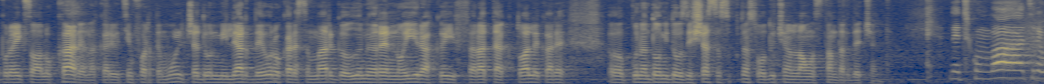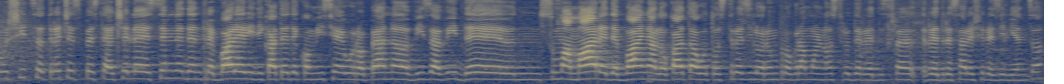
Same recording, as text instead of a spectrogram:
proiect sau alocare la care eu țin foarte mult, cea de un miliard de euro care să meargă în renoirea căii ferate actuale, care uh, până în 2026 să putem să o aducem la un standard decent. Deci cumva ați reușit să treceți peste acele semne de întrebare ridicate de Comisia Europeană vis-a-vis de mm, suma mare de bani alocată autostrăzilor în programul nostru de redresare- redresare și reziliență?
